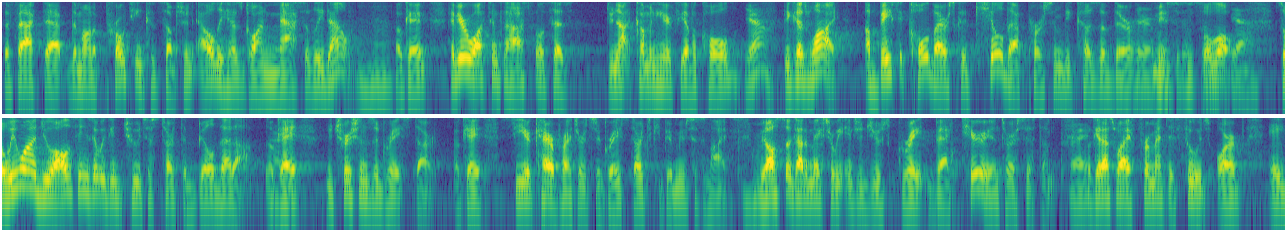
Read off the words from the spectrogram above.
the fact that the amount of protein consumption in elderly has gone massively down. Okay, have you ever walked into the hospital and it says, "Do not come in here if you have a cold"? Yeah. Because why? A basic cold virus could kill that person because of their, Their immune, immune system, system, so low. yeah. So we want to do all the things that we can do to start to build that up. Okay. Nutrition's a great start. Okay. See your chiropractor. It's a great start to keep your immune system high. Mm-hmm. We also got to make sure we introduce great bacteria into our system. Right. Okay. That's why fermented foods or a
